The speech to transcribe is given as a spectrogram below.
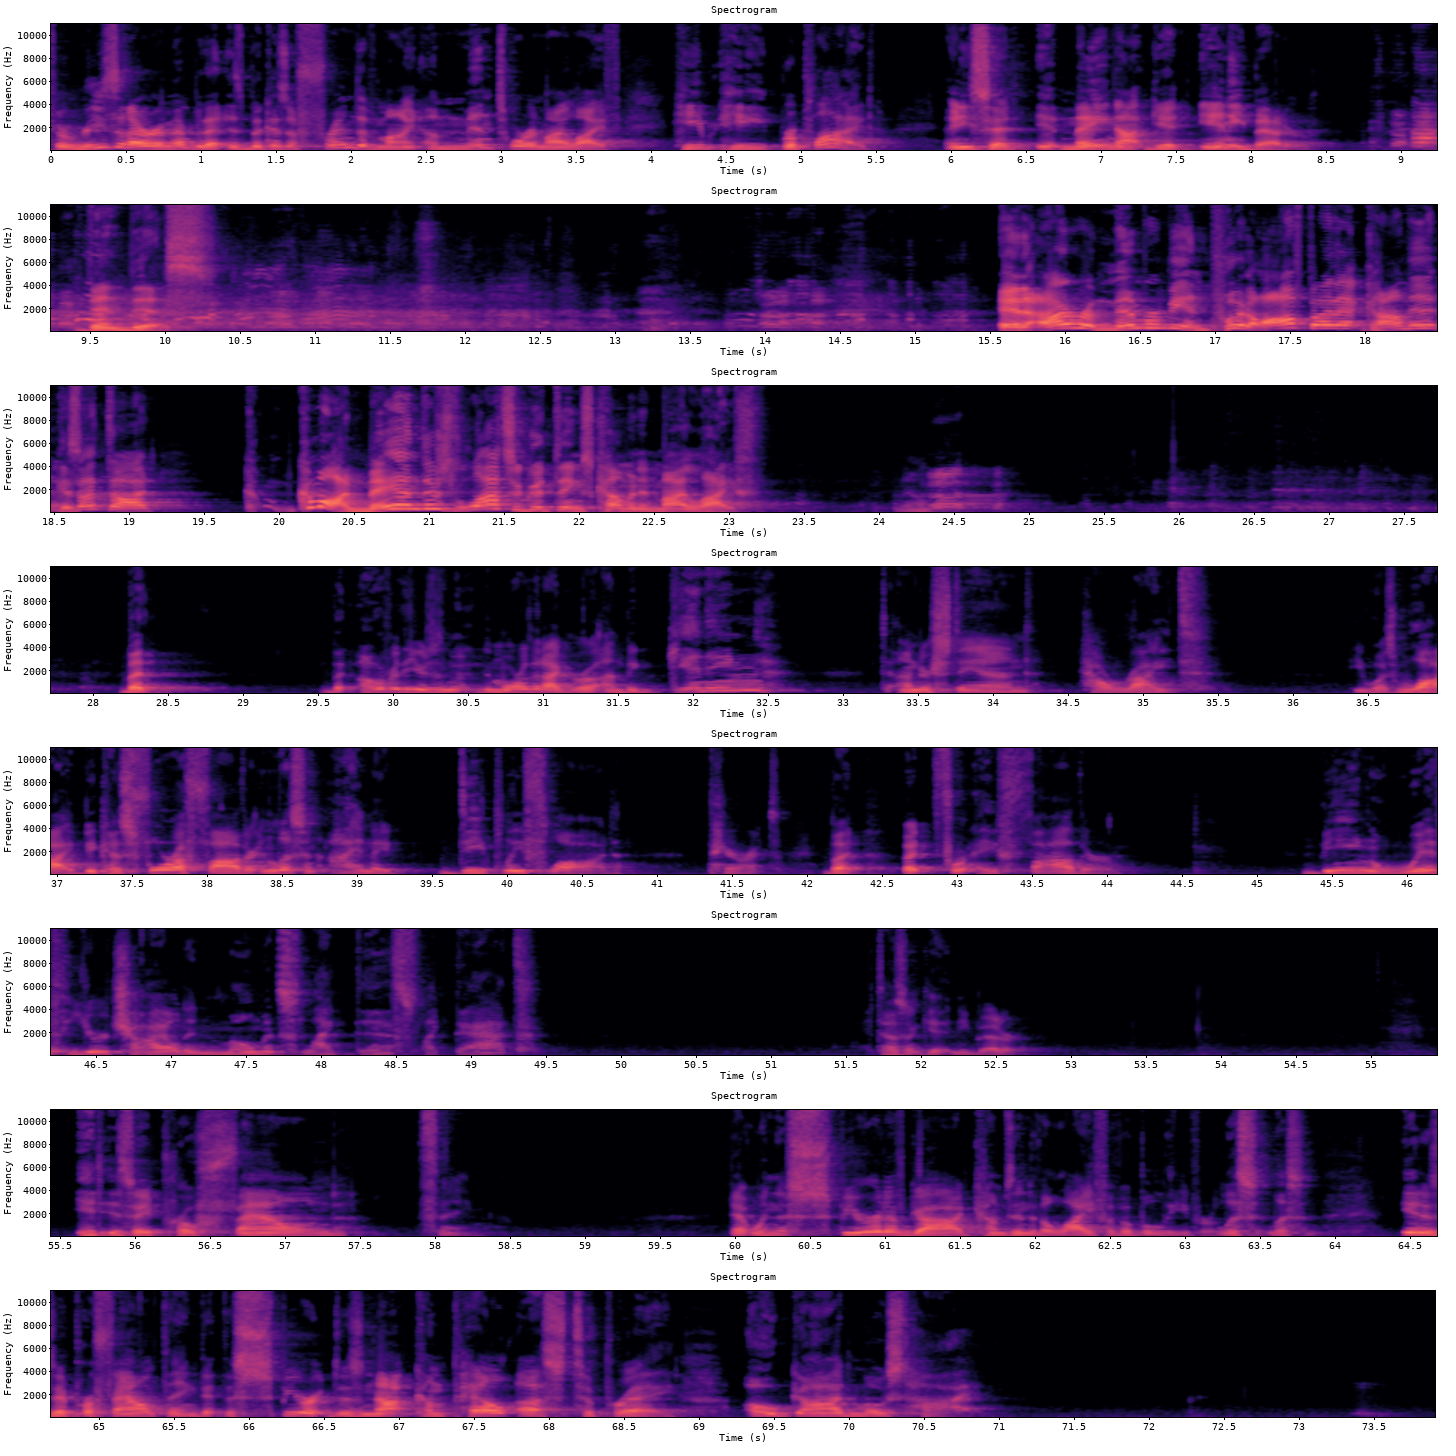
The reason I remember that is because a friend of mine, a mentor in my life, he, he replied and he said, It may not get any better than this. And I remember being put off by that comment because I thought, come on, man, there's lots of good things coming in my life. You know? but, but over the years, and the more that I grow, I'm beginning to understand how right he was. Why? Because for a father, and listen, I am a deeply flawed parent, but, but for a father, being with your child in moments like this, like that, it doesn't get any better. It is a profound thing that when the Spirit of God comes into the life of a believer, listen, listen, it is a profound thing that the Spirit does not compel us to pray, Oh God Most High,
